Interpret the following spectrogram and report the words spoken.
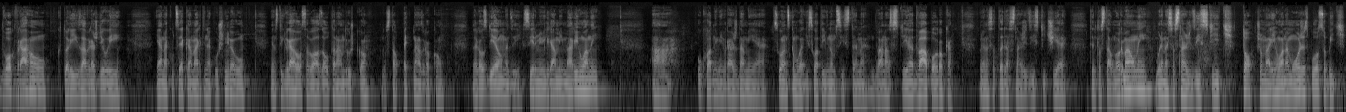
dvoch vrahov, ktorí zavraždili Jana Kuciaka a Martina Kušnirovu. Jeden z tých vrahov sa volá Zoltán Andruško, dostal 15 rokov rozdiel medzi 7 gramy marihuany a úkladnými vraždami je v slovenskom legislatívnom systéme 12, 2,5 roka. Budeme sa teda snažiť zistiť, či je tento stav normálny. Budeme sa snažiť zistiť to, čo marihuana môže spôsobiť.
